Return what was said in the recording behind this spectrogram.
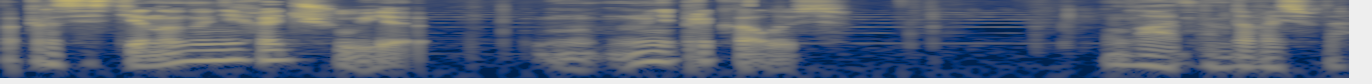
Покрасить стену, но не хочу я. Ну, не прикалываюсь. Ладно, давай сюда.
